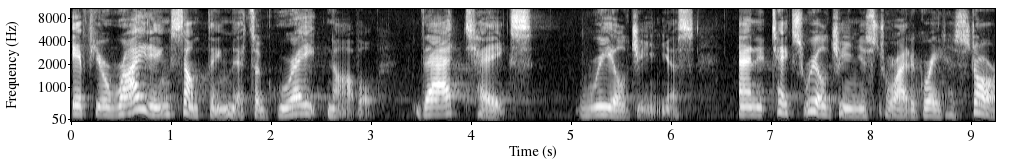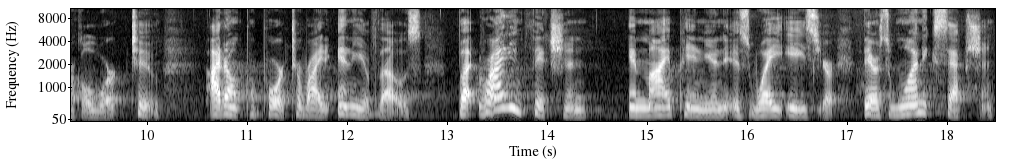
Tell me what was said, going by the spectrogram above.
if you're writing something that's a great novel, that takes real genius. And it takes real genius to write a great historical work, too. I don't purport to write any of those. But writing fiction, in my opinion, is way easier. There's one exception.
